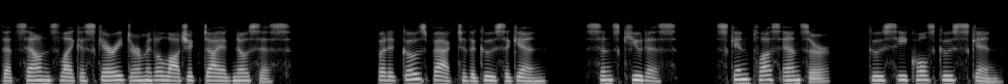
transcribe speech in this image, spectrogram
that sounds like a scary dermatologic diagnosis. But it goes back to the goose again, since cutis, skin plus anser, goose equals goose skin.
